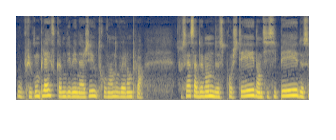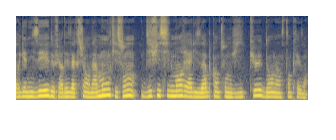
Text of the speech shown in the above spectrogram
ou plus complexes comme déménager ou trouver un nouvel emploi. Tout ça, ça demande de se projeter, d'anticiper, de s'organiser, de faire des actions en amont qui sont difficilement réalisables quand on ne vit que dans l'instant présent,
